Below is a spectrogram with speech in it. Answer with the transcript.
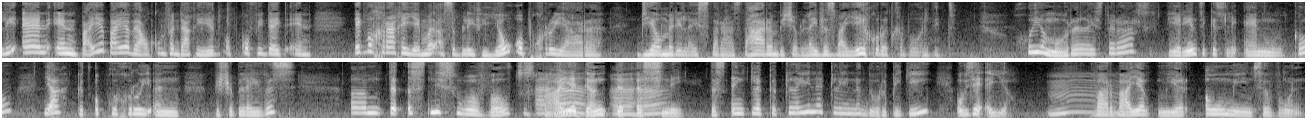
Lian en baie baie welkom vandag hier op Coffee Date en ek wil graag hê jy moet asseblief jou opgroeijare deel met die luisteraars daar in Bishop Lywes waar jy groot geword het. Goeiemôre luisteraars. Weereens ek is Leanne Mokkel. Ja, ek het opgegroei in Bishop Lewis. Um dit is nie so wild soos Aha, baie dink dit is aha. nie. Dis eintlik 'n klein klein dorpietjie op sy eie Mm. waar baie meer ou mense woon.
